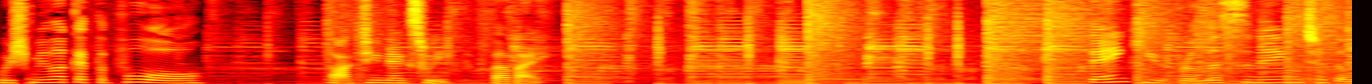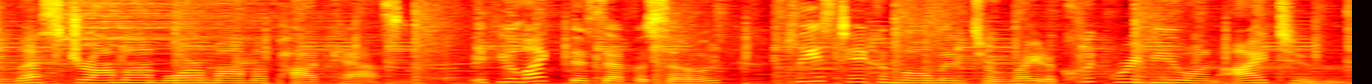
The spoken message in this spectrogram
Wish me luck at the pool. Talk to you next week. Bye bye. Thank you for listening to the Less Drama, More Mama podcast. If you liked this episode, please take a moment to write a quick review on iTunes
